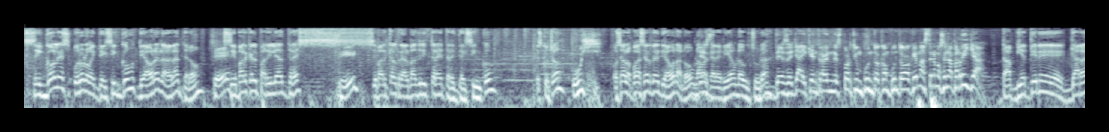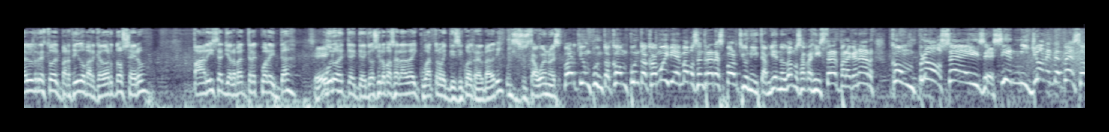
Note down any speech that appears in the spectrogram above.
Sin goles, 1.95 de ahora en adelante, ¿no? Sí. Si marca el dan 3. Sí. Si marca el Real Madrid, 3.35. ¿Escuchó? Uy. O sea, lo puede hacer desde ahora, ¿no? Una Des- bacanería, una dulzura. Desde ya hay que entrar en sportium.com.co. ¿Qué más tenemos en la parrilla? También tiene ganar el resto del partido, marcador 2-0. París Saint Germain 340. Sí. 1.72 si no pasa nada y 4.25 al Real Madrid. Eso está bueno. Sportium.com.co. Muy bien, vamos a entrar a Sportium y también nos vamos a registrar para ganar con Pro 6 de 100 millones de pesos.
